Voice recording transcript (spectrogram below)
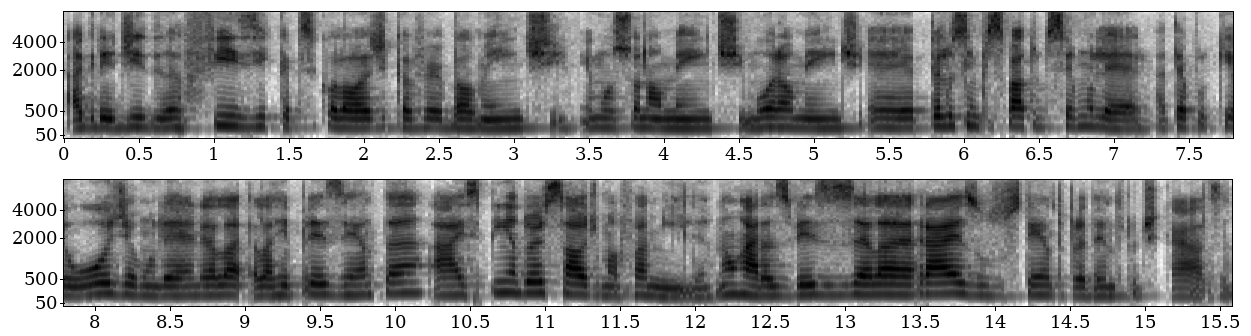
agredida física, psicológica, verbalmente, emocionalmente, moralmente, é, pelo simples fato fato de ser mulher, até porque hoje a mulher ela, ela representa a espinha dorsal de uma família. Não raras vezes ela traz o sustento para dentro de casa.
